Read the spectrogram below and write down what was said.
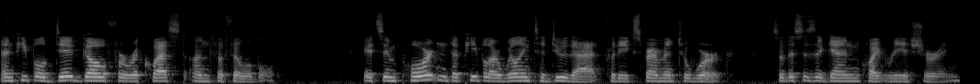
and people did go for request unfulfillable. It's important that people are willing to do that for the experiment to work, so this is again quite reassuring.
